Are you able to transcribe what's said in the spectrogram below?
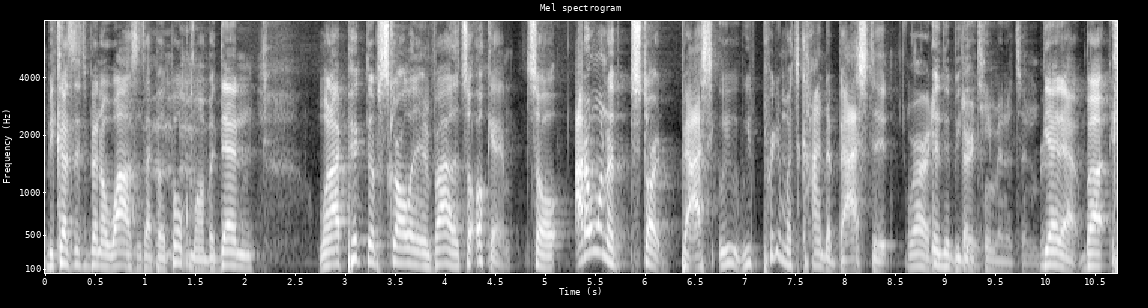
because it's been a while since I played Pokemon. But then when I picked up Scarlet and Violet, so okay, so I don't want to start bashing. We, we pretty much kind of basted. We're already in the beginning. 13 minutes in. Bro. Yeah, yeah, but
